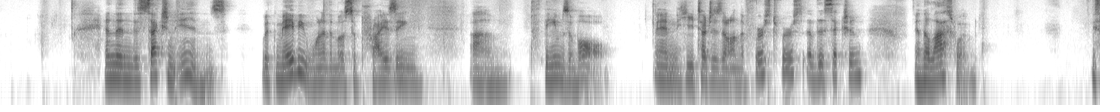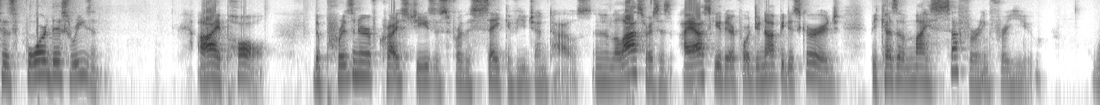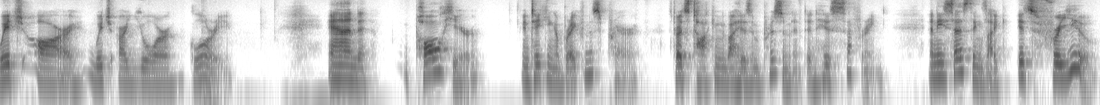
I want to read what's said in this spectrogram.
And then this section ends with maybe one of the most surprising um, themes of all. And he touches it on the first verse of this section and the last one. He says, For this reason, I, Paul, the prisoner of Christ Jesus for the sake of you Gentiles. And then the last verse is, I ask you, therefore, do not be discouraged because of my suffering for you, which are, which are your glory. And Paul here, in taking a break from this prayer, starts talking about his imprisonment and his suffering. And he says things like, It's for you.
